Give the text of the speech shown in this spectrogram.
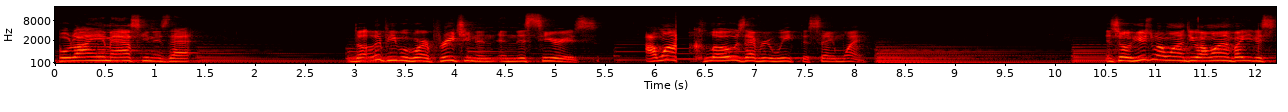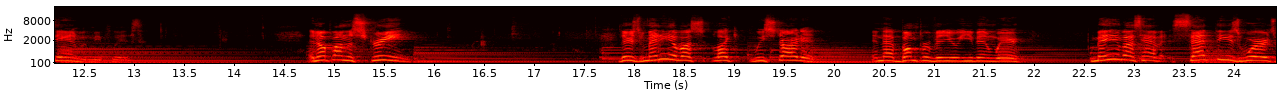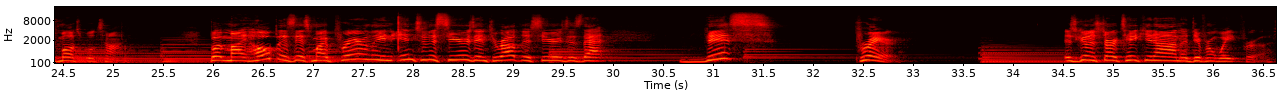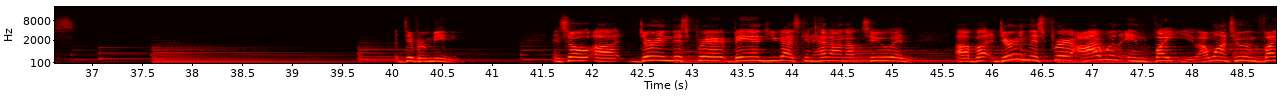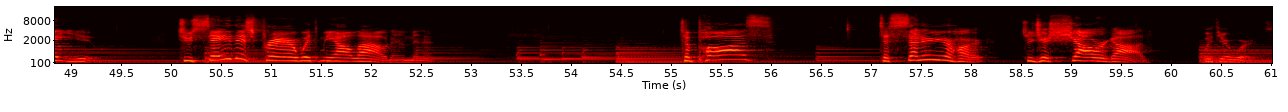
But what I am asking is that the other people who are preaching in, in this series, I want to close every week the same way. And so here's what I want to do I want to invite you to stand with me, please. And up on the screen, there's many of us, like we started in that bumper video, even where many of us have said these words multiple times. But my hope is this my prayer leading into the series and throughout this series is that this prayer is going to start taking on a different weight for us, a different meaning. And so uh, during this prayer, band, you guys can head on up too. And uh, but during this prayer, I will invite you. I want to invite you to say this prayer with me out loud in a minute to pause, to center your heart, to just shower God with your words.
